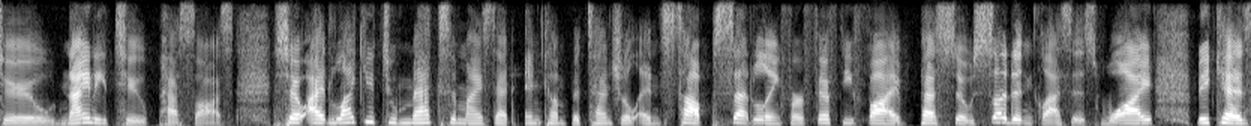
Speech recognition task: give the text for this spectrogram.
to 92 pesos. So I'd like you to maximize that income potential and stop settling for 55 peso sudden classes. Why? Because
